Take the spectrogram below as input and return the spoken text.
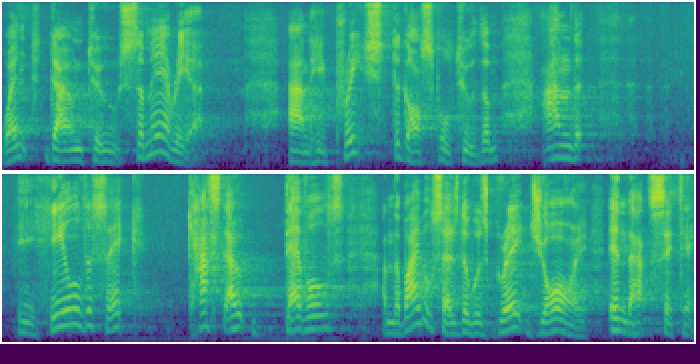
went down to Samaria and he preached the gospel to them and he healed the sick, cast out devils, and the Bible says there was great joy in that city.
